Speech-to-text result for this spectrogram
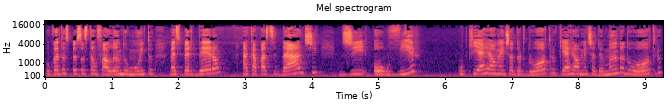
O quanto as pessoas estão falando muito, mas perderam a capacidade de ouvir o que é realmente a dor do outro, o que é realmente a demanda do outro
